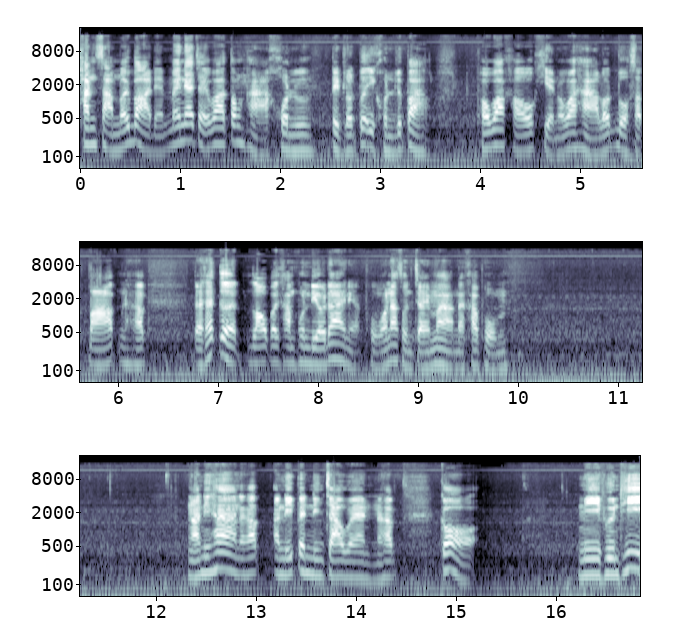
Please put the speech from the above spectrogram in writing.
พันสามร้อยบาทเนี่ยไม่แน่ใจว่าต้องหาคนติดรถด้วยอีกคนหรือเปล่า เพราะว่าเขาเขียนมาว่าหารถบวกสตาฟนะครับ แต่ถ้าเกิดเราไปทำคนเดียวได้เนี่ย ผมว่าน่าสนใจมากนะครับผมงานที่ 5 นะครับ อันนี้เป็นนินจาแวนนะครับ ก็มีพื้นที่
